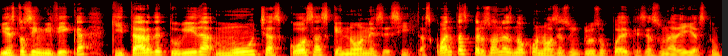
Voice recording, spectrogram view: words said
Y esto significa quitar de tu vida muchas cosas que no necesitas. ¿Cuántas personas no conoces o incluso puede que seas una de ellas tú?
